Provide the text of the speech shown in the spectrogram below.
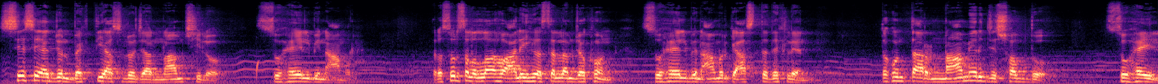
শেষে একজন ব্যক্তি আসলো যার নাম ছিল সুহেল বিন আমর। রসুল সাল্লাহ আলী আসাল্লাম যখন সুহেল বিন আমরকে আসতে দেখলেন, তখন তার নামের যে শব্দ সুহেইল,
